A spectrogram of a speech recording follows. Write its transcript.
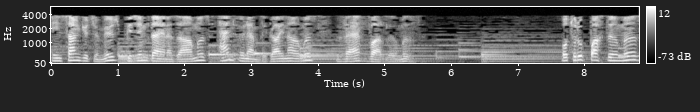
İnsan gücümüz bizim dayanacağımız ən önəmli qaynağımız və varlığımızdır. Oturup baxdığımız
